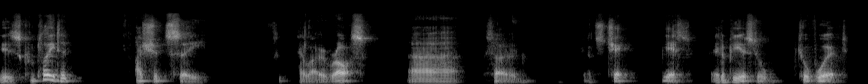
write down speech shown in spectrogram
is completed, I should see hello Ross. Uh, so let's check. Yes, it appears to, to have worked.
